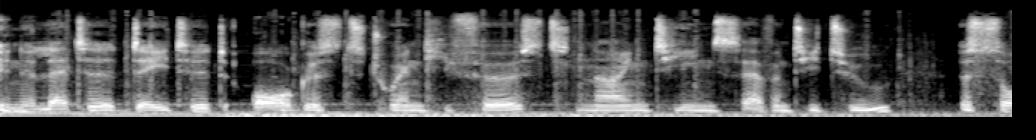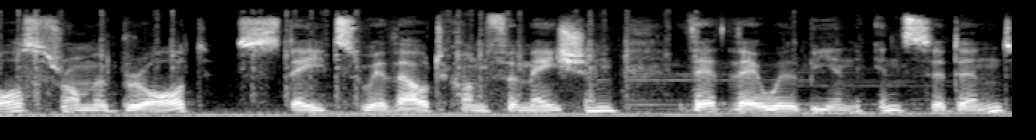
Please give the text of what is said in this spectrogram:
In a letter dated August 21st, 1972, a source from abroad states without confirmation that there will be an incident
